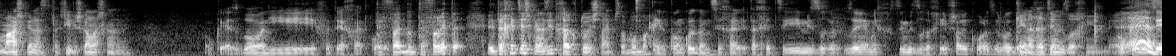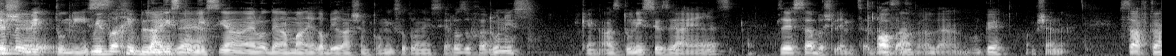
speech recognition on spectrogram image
מה אשכנזי? תקשיב, יש כמה אשכנזי. אוקיי, אז בואו אני אפתח לך את כל... תפ- לא, תפרט, את החצי אשכנזי תחלק אותו לשתיים, סבבה? קודם כל גם צריך את החצי מזרחי, זה חצי מזרחי אפשר לקרוא לזה, לא יודע. כן, החצי המזרחי. אוקיי, אה, אז יש מתוניס. מזרחי בלאי. תוניס, טוניסיה, לא יודע מה עיר הבירה שם, תוניס או טוניסיה, לא זוכר. תוניס. כן, אז טוניסיה זה הארץ. זה סבא שלי מצד עופר, אבא, לא יודע, אוקיי. לא משנה. סבתא.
